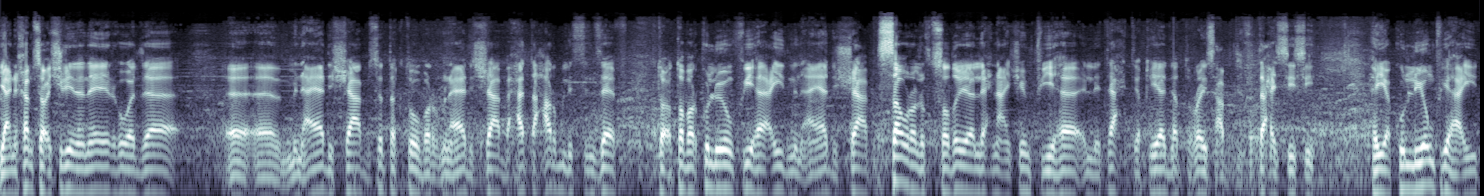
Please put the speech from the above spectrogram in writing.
يعني 25 يناير هو ده آه، آه، من أعياد الشعب 6 أكتوبر من أعياد الشعب. حتى حرب الاستنزاف تعتبر كل يوم فيها عيد من أعياد الشعب. الثورة الاقتصادية اللي إحنا عايشين فيها اللي تحت قيادة الرئيس عبد الفتاح السيسي هي كل يوم فيها عيد.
